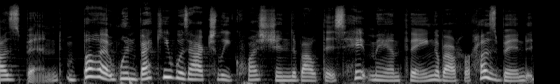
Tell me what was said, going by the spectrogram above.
husband. But when Becky was actually questioned about this hitman thing about her husband,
